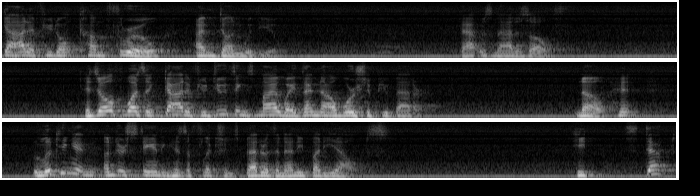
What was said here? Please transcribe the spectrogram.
God, if you don't come through, I'm done with you. That was not his oath. His oath wasn't, God, if you do things my way, then I'll worship you better. No. Looking and understanding his afflictions better than anybody else, he stepped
